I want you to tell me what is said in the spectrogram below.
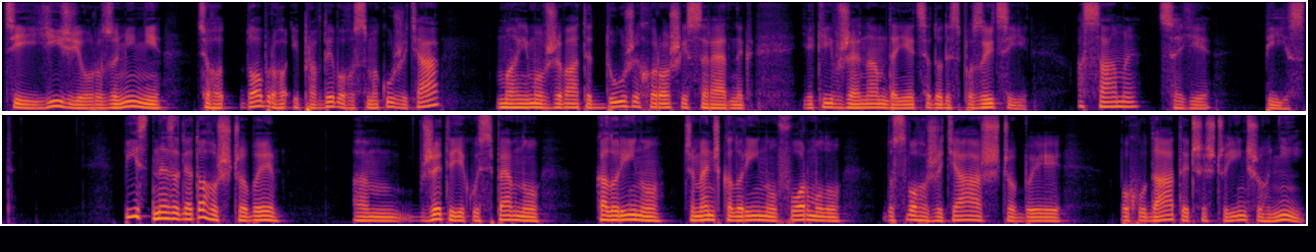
цієї їжі, у розумінні цього доброго і правдивого смаку життя, маємо вживати дуже хороший середник, який вже нам дається до диспозиції, а саме це є піст. Піст не задля того, щоб ем, вжити якусь певну калорійну чи менш калорійну формулу до свого життя, щоб похудати чи що іншого. Ні.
